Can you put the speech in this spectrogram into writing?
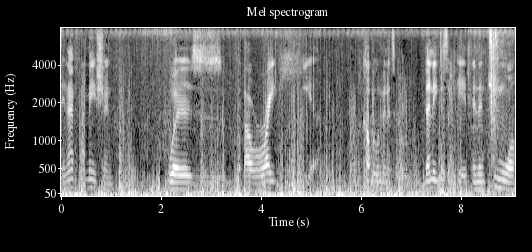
And that formation was about right here a couple of minutes ago. Then they disappeared and then two more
